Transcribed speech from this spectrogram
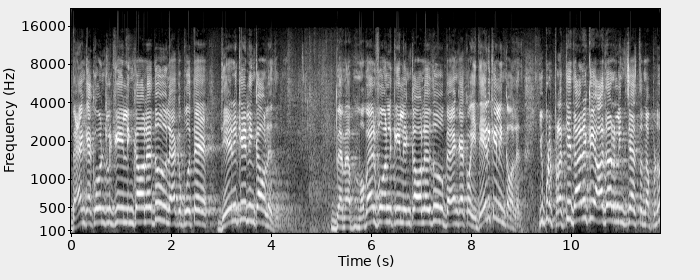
బ్యాంక్ అకౌంట్లకి లింక్ అవ్వలేదు లేకపోతే దేనికి లింక్ అవ్వలేదు? మొబైల్ ఫోన్లకి లింక్ అవ్వలేదు బ్యాంక్ అకౌంట్ దేనికి లింక్ అవ్వలేదు? ఇప్పుడు ప్రతి దానికి ఆధార్ లింక్ చేస్తున్నప్పుడు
